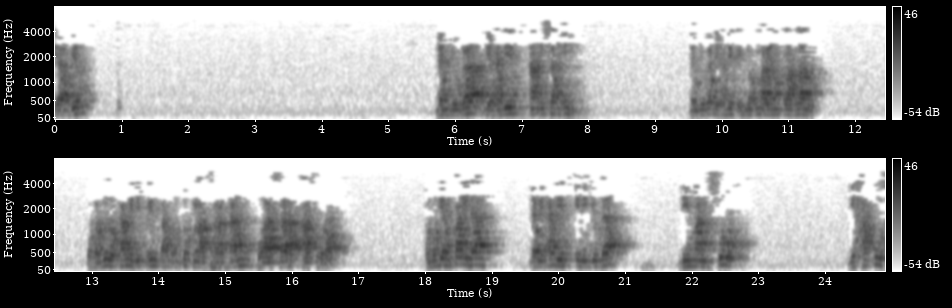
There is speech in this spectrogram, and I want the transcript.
Jabir dan juga di hadis Aisyah ini dan juga di hadis Ibnu Umar yang telah lalu bahwa dulu kami diperintah untuk melaksanakan puasa Asyura. Kemudian faidah dari hadis ini juga dimansuh dihapus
